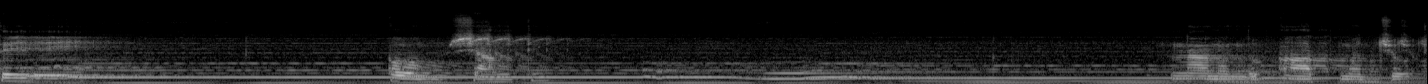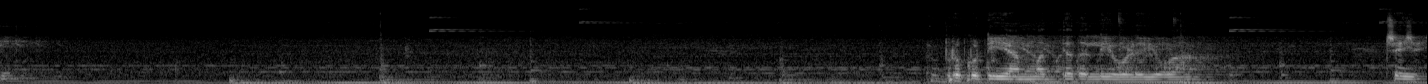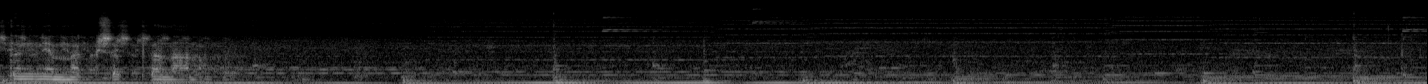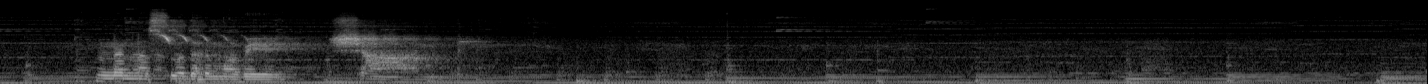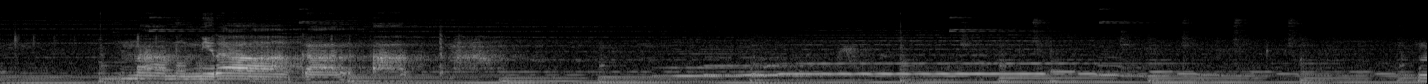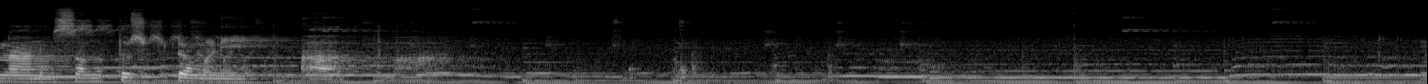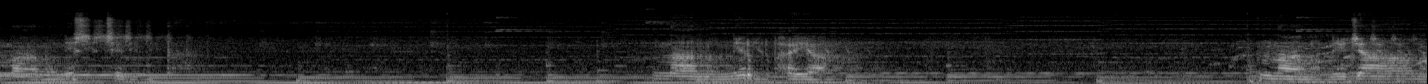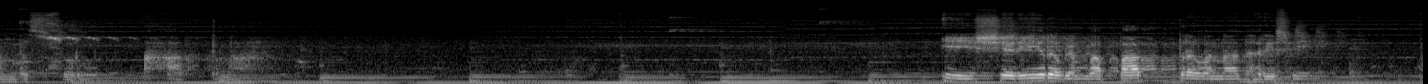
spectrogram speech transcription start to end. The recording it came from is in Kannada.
ಶಾಂತಿ ಓಂ ಶಾಂತಿ ನಾನೊಂದು ಆತ್ಮಜ್ಯೋತಿ ಭ್ರುಕುಟಿಯ ಮಧ್ಯದಲ್ಲಿ ಹೊಳೆಯುವ ಚೈತನ್ಯ ನಕ್ಷತ್ರ ನಾನು ನನ್ನ ಸ್ವಧರ್ಮವೇ ಶಾಂತಿ. ನಾನು ನಿಶ್ಚಿಂತ ನಾನು ನಿರ್ಭಯ ನಾನು ನಿಜಾನಂದ ಸ್ವರೂಪ ಆತ್ಮ ಈ ಶರೀರವೆಂಬ ಪಾತ್ರವನ್ನು ಧರಿಸಿ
